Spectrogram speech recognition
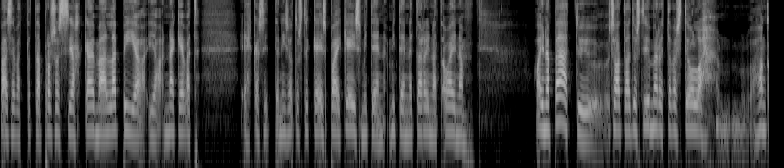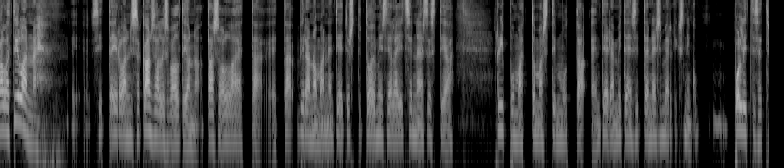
pääsevät tätä prosessia käymään läpi ja, ja näkevät ehkä sitten niin sanotusti case by case, miten, miten ne tarinat aina, aina päättyy. Saattaa tietysti ymmärrettävästi olla hankala tilanne sitten Irlannissa kansallisvaltion tasolla, että, että viranomainen tietysti toimii siellä itsenäisesti ja riippumattomasti, mutta en tiedä miten sitten esimerkiksi niin kuin poliittiset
